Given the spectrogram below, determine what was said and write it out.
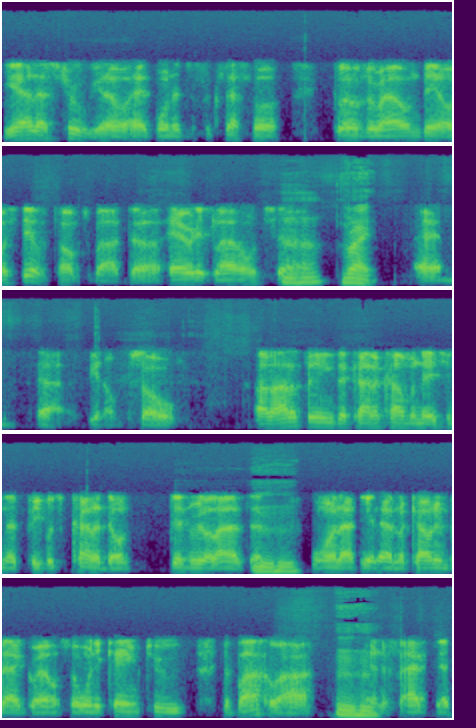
Yeah, that's true. You know, I had one of the successful clubs around. You know, it still talks about uh, Heritage Lounge, uh, Mhm. Right. and uh, you know, so a lot of things that kind of combination that people kind of don't didn't realize that Mhm. one, I did have an accounting background, so when it came to the baccarat hmm and the fact that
